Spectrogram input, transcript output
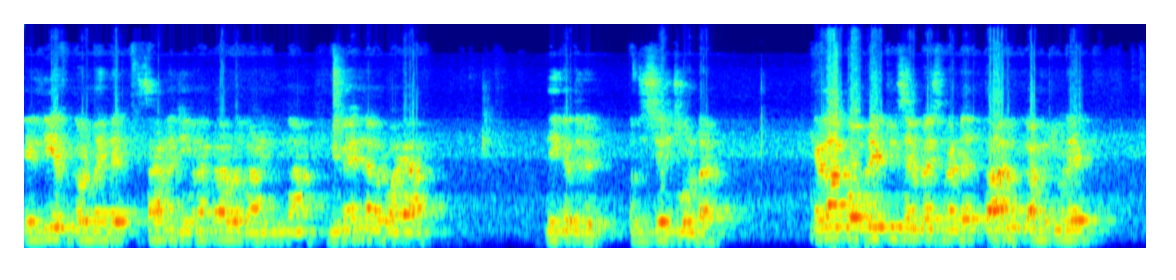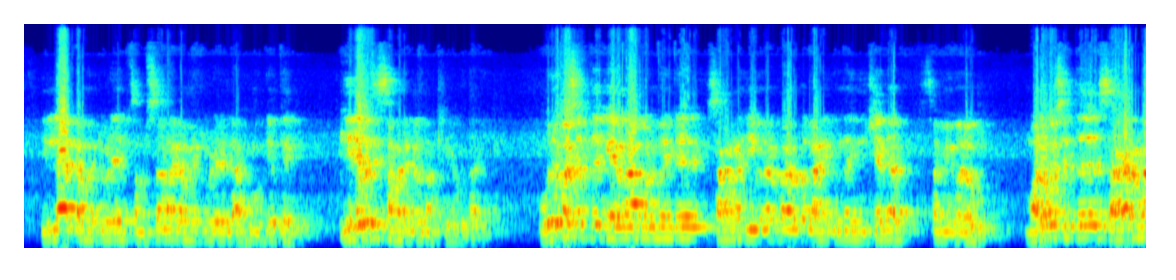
എൽ ഡി എഫ് ഗവൺമെന്റ് സഹകരണ ജീവനക്കാരോട് കാണിക്കുന്ന വിവേചനപരമായ നീക്കത്തിൽ പ്രതിഷേധിച്ചുകൊണ്ട് Kerala cooperative employees front taluk കമ്മിറ്റിയുടെ ജില്ലാ കമ്മിറ്റിയുടെയും സംസ്ഥാന കമ്മിറ്റിയുടെയും ആഭിമുഖ്യത്തിൽ നിരവധി സമരങ്ങൾ നടത്തുകയുണ്ടായി ഒരു വശത്ത് കേരള ഗവൺമെന്റ് സഹകരണ ജീവനക്കാരോട് കാണിക്കുന്ന നിഷേധ സമീപനവും മറുവശത്ത് സഹകരണ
